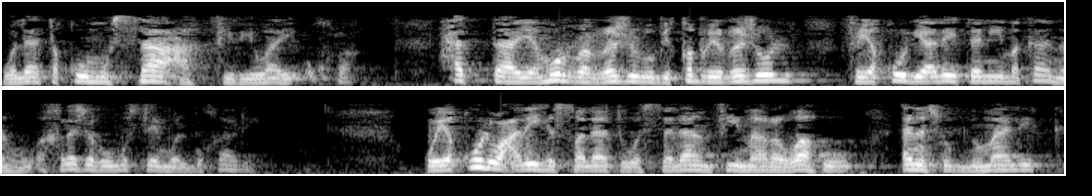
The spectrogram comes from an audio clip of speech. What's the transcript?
ولا تقوم الساعة في رواية أخرى. حتى يمر الرجل بقبر الرجل فيقول يا ليتني مكانه. أخرجه مسلم والبخاري. ويقول عليه الصلاة والسلام فيما رواه أنس بن مالك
